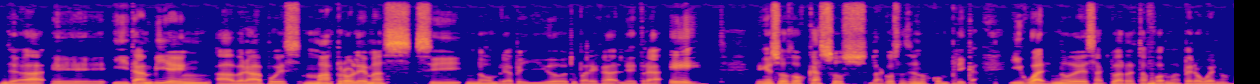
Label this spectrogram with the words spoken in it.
¿Ya? Eh, y también habrá pues más problemas si nombre, apellido de tu pareja, letra E. En esos dos casos la cosa se nos complica. Igual, no debes actuar de esta forma, pero bueno,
